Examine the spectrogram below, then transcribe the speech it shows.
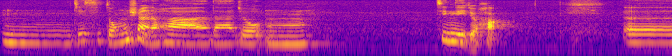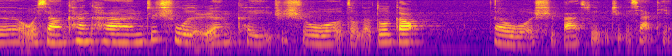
嗯，这次总选的话，大家就嗯尽力就好。呃，我想看看支持我的人可以支持我走到多高，在我十八岁的这个夏天。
